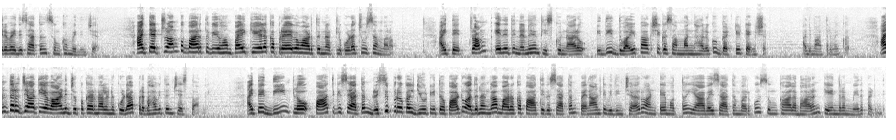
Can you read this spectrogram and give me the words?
ఇరవై ఐదు శాతం సుంకం విధించారు. అయితే ట్రంప్ భారత వ్యూహంపై కీలక ప్రయోగం ఆడుతున్నట్లు కూడా చూసాం మనం. అయితే ట్రంప్ ఏదైతే నిర్ణయం తీసుకున్నారో ఇది ద్వైపాక్షిక సంబంధాలకు గట్టి టెన్షన్. అది మాత్రమే కాదు. అంతర్జాతీయ వాణిజ్య ఉపకరణాలను కూడా ప్రభావితం చేస్తోంది. అయితే దీంట్లో పాతిక శాతం రెసిప్రోకల్ డ్యూటీతో పాటు అదనంగా మరొక పాతిక శాతం పెనాల్టీ విధించారు. అంటే మొత్తం యాభై శాతం వరకు సుంకాల భారం కేంద్రం మీద పడింది.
